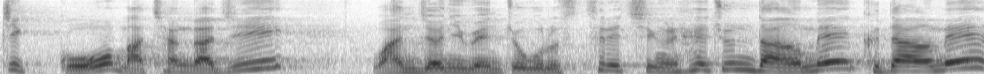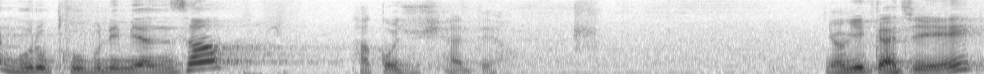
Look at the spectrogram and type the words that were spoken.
찍고 마찬가지 완전히 왼쪽으로 스트레칭을 해준 다음에 그 다음에 무릎 구부리면서 바꿔주셔야 돼요. 여기까지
